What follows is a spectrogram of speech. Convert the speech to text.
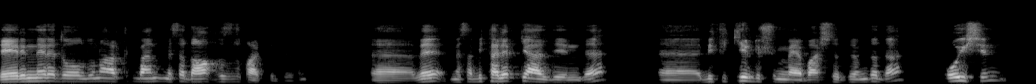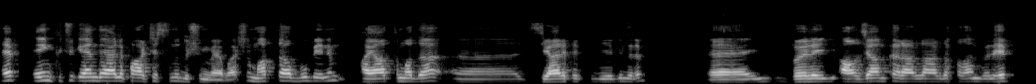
Değerin nerede olduğunu artık ben mesela daha hızlı fark ediyorum. Ee, ve mesela bir talep geldiğinde, e, bir fikir düşünmeye başladığımda da o işin hep en küçük en değerli parçasını düşünmeye başladım. Hatta bu benim hayatıma da e, ziyaret etti diyebilirim. E, böyle alacağım kararlarda falan böyle hep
